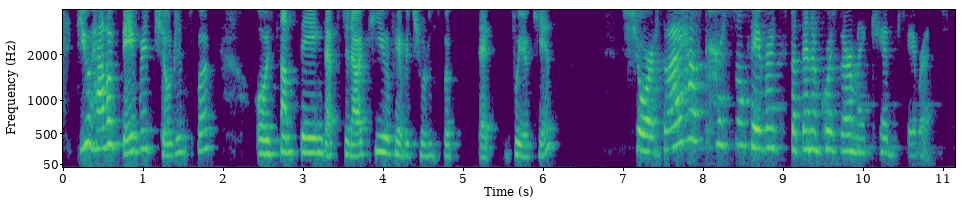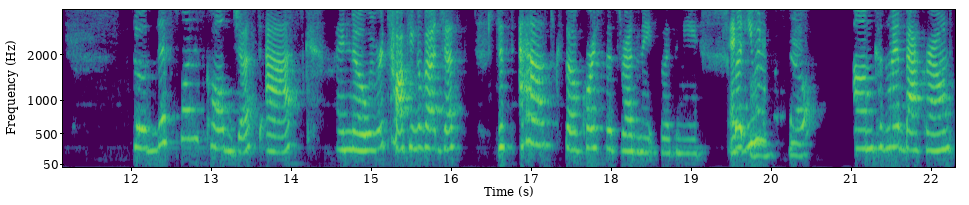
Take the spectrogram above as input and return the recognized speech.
Do you have a favorite children's book or something that stood out to you, a favorite children's book that for your kids? Sure. So I have personal favorites, but then of course there are my kids' favorites. So this one is called Just Ask. I know we were talking about just just ask, so of course this resonates with me. Excellent. But even so, because um, my background,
